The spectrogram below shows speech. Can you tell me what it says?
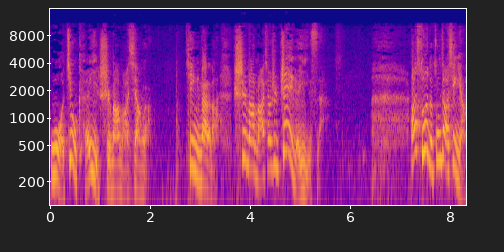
我就可以吃嘛嘛香了，听明白了吧？吃嘛嘛香是这个意思。而所有的宗教信仰，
